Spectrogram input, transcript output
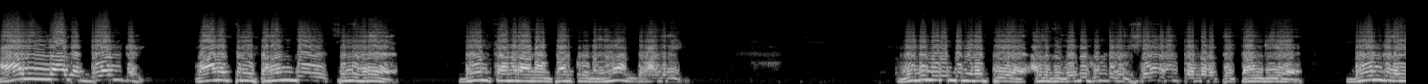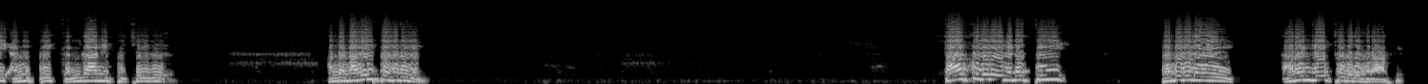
ஆளில்லாத ட்ரோன்கள் வானத்திலே பறந்து செல்லுகிற ட்ரோன் கேமரா நாம் பார்க்கிறோம் அல்லவா? அந்த மாதிரி வெடிமருந்து நிரப்பிய அல்லது வெடிகுண்டுகள் ஷெல்கள் போன்றவற்றை தாங்கிய ட்ரோன்களை அனுப்பி கண்காணிப்பு செய்து அந்த மலைப்பகுதியில் தாக்குதலை நடத்தி படுகொலையை அரங்கேற்றி வருகிறார்கள்.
